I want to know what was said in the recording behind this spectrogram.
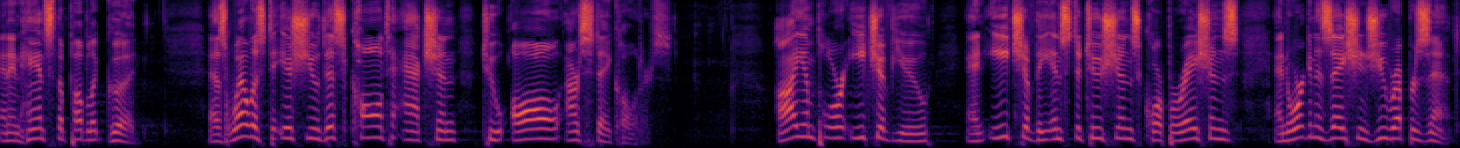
and enhance the public good, as well as to issue this call to action to all our stakeholders. I implore each of you and each of the institutions, corporations, and organizations you represent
